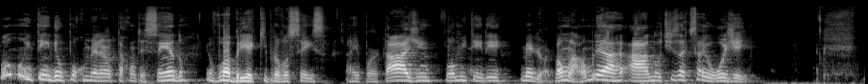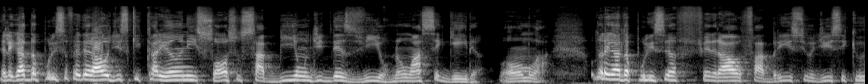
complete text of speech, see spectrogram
vamos entender um pouco melhor o que está acontecendo. Eu vou abrir aqui para vocês a reportagem, vamos entender melhor. Vamos lá, vamos ler a, a notícia que saiu hoje aí. Delegado da Polícia Federal diz que Cariani e sócios sabiam de desvio, não há cegueira. Vamos lá. O delegado da Polícia Federal, Fabrício, disse que o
